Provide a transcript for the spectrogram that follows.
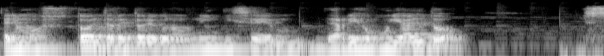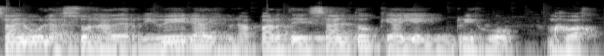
tenemos todo el territorio con un índice de riesgo muy alto salvo la zona de ribera y una parte de Salto, que ahí hay un riesgo más bajo,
